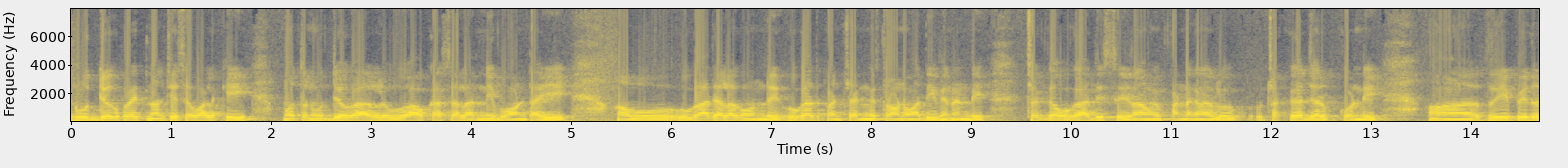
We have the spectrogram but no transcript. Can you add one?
ఇక ఉద్యోగ ప్రయత్నాలు చేసే వాళ్ళకి నూతన ఉద్యోగాలు అవకాశాలు అన్నీ బాగుంటాయి. ఆ, ఉ- ఉగాది ఎలాగో ఉంది. ఉగాది పంచాంగ శ్రవణం అది వినండి. చక్కగా ఉగాది శ్రీరామ పండగలు చక్కగా జరుపుకోండి. రేపు ఏదో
